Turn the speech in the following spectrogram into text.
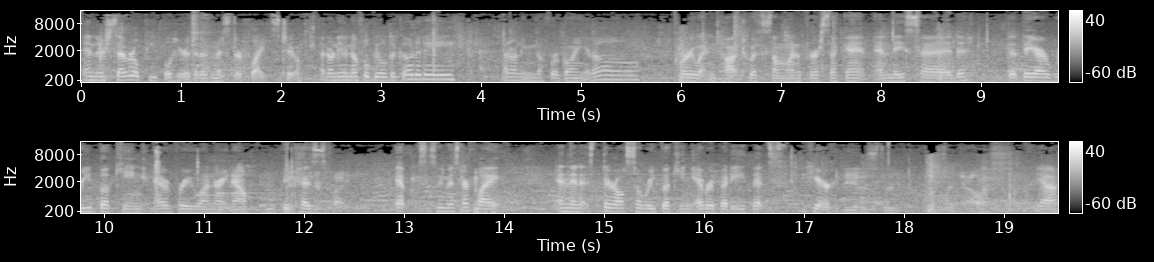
And there's several people here that have missed their flights too. I don't even know if we'll be able to go today. I don't even know if we're going at all. Corey went and talked with someone for a second, and they said that they are rebooking everyone right now because Yep, since we missed our flight. And then it's, they're also rebooking everybody that's here. Do you get through, through Dallas? Yeah.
